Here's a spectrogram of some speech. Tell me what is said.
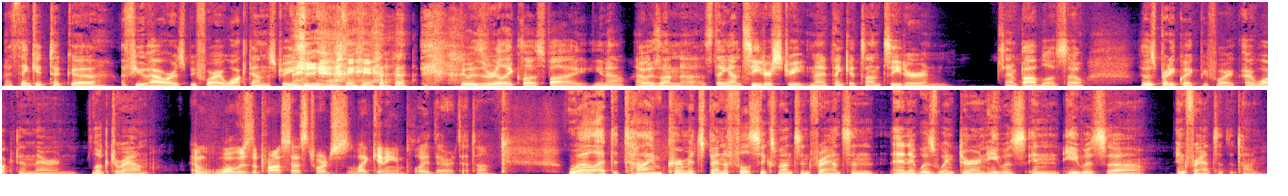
I think it took a, a few hours before I walked down the street. yeah, it was really close by. You know, I was on uh, staying on Cedar Street, and I think it's on Cedar and San Pablo. So it was pretty quick before I, I walked in there and looked around. And what was the process towards like getting employed there at that time? Well, at the time, Kermit spent a full six months in France, and and it was winter, and he was in he was uh, in France at the time.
